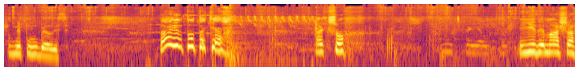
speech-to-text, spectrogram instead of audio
щоб не погубились. Та й ото таке. Так що їде Маша.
